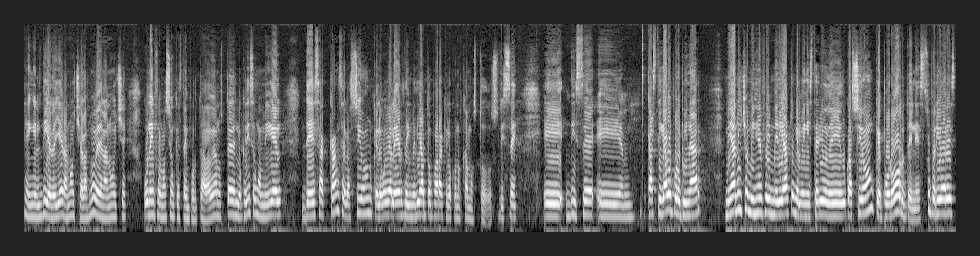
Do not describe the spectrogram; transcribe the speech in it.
en el día de ayer anoche, a las 9 de la noche, una información que está importada. Vean ustedes lo que dice Juan Miguel de esa cancelación que le voy a leer de inmediato para que lo conozcamos todos. Dice, eh, dice, eh, castigado por opinar, me ha dicho mi jefe inmediato en el Ministerio de Educación que por órdenes superiores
